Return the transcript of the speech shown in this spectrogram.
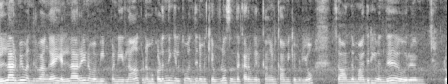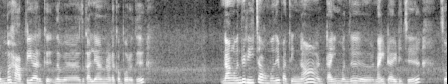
எல்லாருமே வந்துடுவாங்க எல்லாரையும் நம்ம மீட் பண்ணிடலாம் நம்ம குழந்தைங்களுக்கும் வந்து நமக்கு எவ்வளோ சொந்தக்காரவங்க இருக்காங்கன்னு காமிக்க முடியும். ஸோ அந்த மாதிரி வந்து ஒரு ரொம்ப ஹாப்பியாக இருக்குது இந்த கல்யாணம் நடக்க போகிறது நாங்கள் வந்து ரீச் ஆகும்போதே பார்த்திங்கன்னா டைம் வந்து நைட் ஆகிடுச்சு ஸோ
